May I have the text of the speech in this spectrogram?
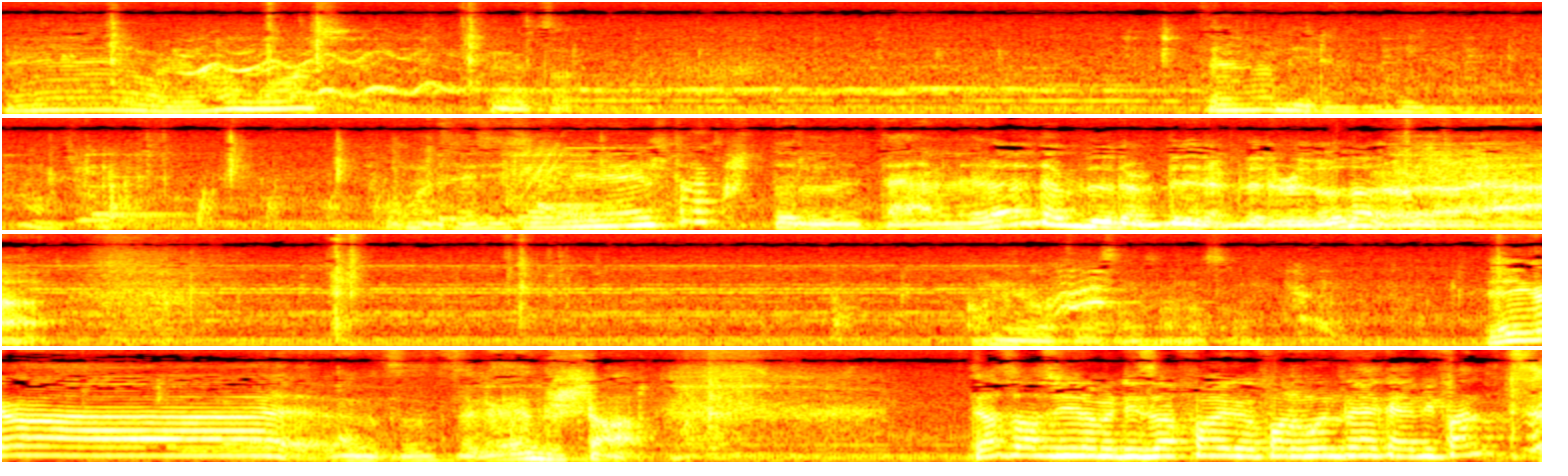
Äh, wollen wir noch was? Mal, das ist in den Stockstuhl. Ach nee, warte, das ist andersrum. Egal! Start. Das war's wieder mit dieser Folge von Windwerker. Wie fand's?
